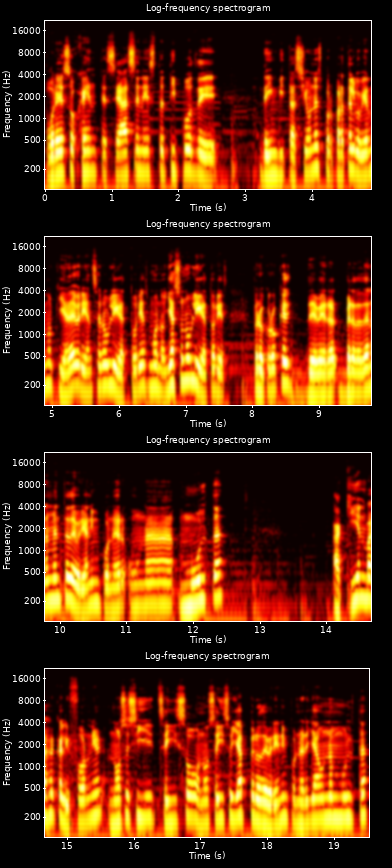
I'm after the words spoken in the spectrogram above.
Por eso, gente, se hacen este tipo de, de invitaciones por parte del gobierno que ya deberían ser obligatorias. Bueno, ya son obligatorias, pero creo que verdaderamente deberían imponer una multa aquí en Baja California, no sé si se hizo o no se hizo ya, pero deberían imponer ya una multa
